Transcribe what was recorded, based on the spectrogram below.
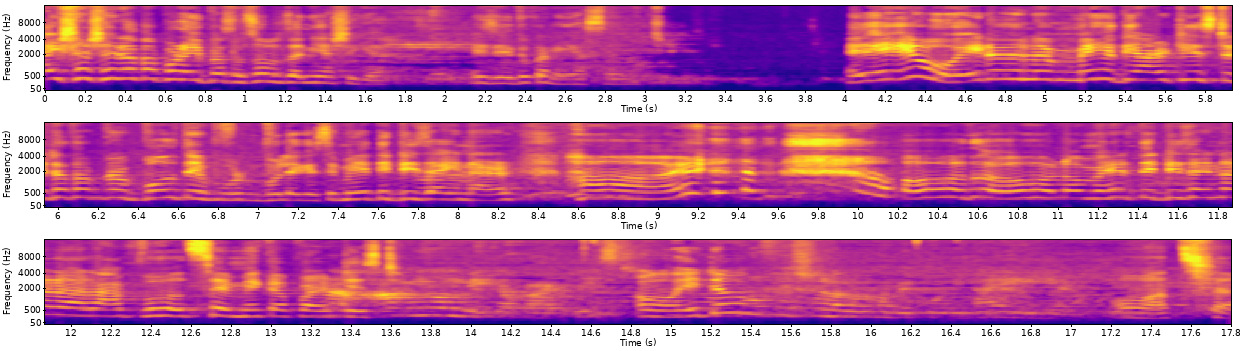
আইসা সেটা তারপরে এই পেছাল চলো জানি আসি গে। এই যে দোকানে আছে। এই এই ও এটা হলো মেহেদি আর্টিস্ট এটা তো আপনার বলতে ভুল- গেছি মেহেদি ডিজাইনার হাই ও তো হলো মেহেদি ডিজাইনার আর আপু হচ্ছে মেকআপ আর্টিস্ট ও এটাও। ও আচ্ছা।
